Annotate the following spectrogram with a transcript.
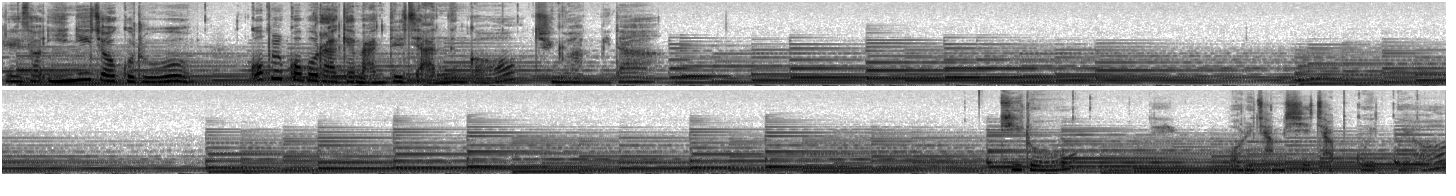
그래서 인위적으로 꼬불꼬불하게 만들지 않는 거 중요합니다. 뒤로 네, 머리 잠시 잡고 있고요.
